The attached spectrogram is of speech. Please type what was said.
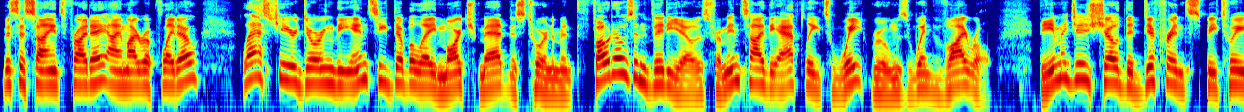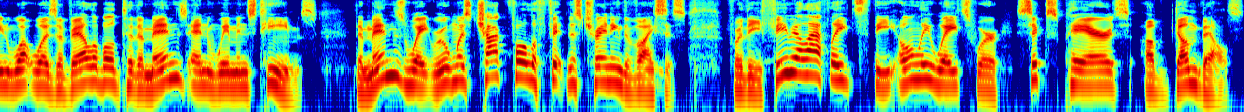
This is Science Friday. I'm Ira Flatow. Last year, during the NCAA March Madness tournament, photos and videos from inside the athletes' weight rooms went viral. The images showed the difference between what was available to the men's and women's teams. The men's weight room was chock full of fitness training devices. For the female athletes, the only weights were six pairs of dumbbells.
